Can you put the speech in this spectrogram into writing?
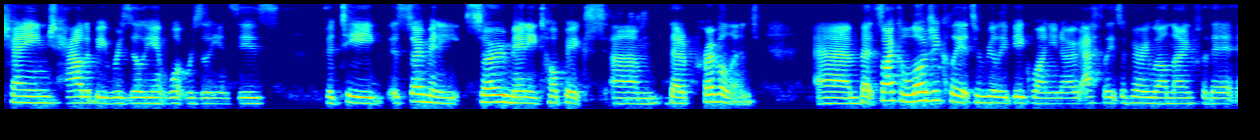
change, how to be resilient, what resilience is, fatigue. There's so many, so many topics um, that are prevalent. Um, but psychologically, it's a really big one. You know, athletes are very well known for their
